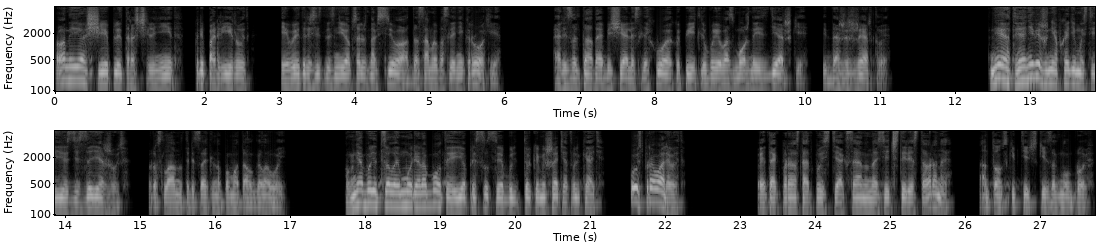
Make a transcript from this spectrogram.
Он ее щиплет, расчленит, препарирует и вытрясет из нее абсолютно все, до самой последней крохи. А результаты обещали с лихвой окупить любые возможные издержки и даже жертвы. «Нет, я не вижу необходимости ее здесь задерживать», — Руслан отрицательно помотал головой. «У меня будет целое море работы, и ее присутствие будет только мешать и отвлекать. Пусть проваливает». «Вы так просто отпустите Оксану на все четыре стороны?» Антон скептически изогнул бровь.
